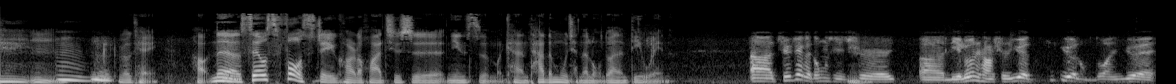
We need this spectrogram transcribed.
嗯嗯嗯，嗯，OK，好，那 Salesforce 这一块的话，其实您怎么看它的目前的垄断的地位呢？呃，其实这个东西是呃，理论上是越越垄断越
